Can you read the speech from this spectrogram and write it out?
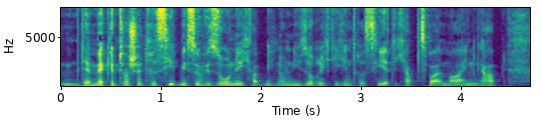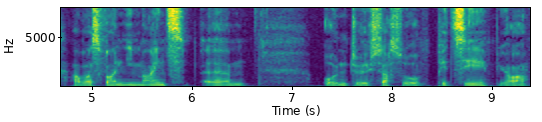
der Macintosh interessiert mich sowieso nicht, hat mich noch nie so richtig interessiert. Ich habe zwar immer einen gehabt, aber es war nie meins. Ähm, und äh, ich sag so, PC, ja,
